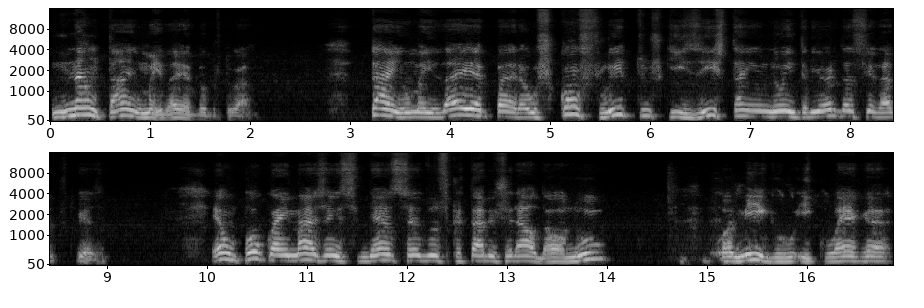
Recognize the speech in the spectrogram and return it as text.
não tem uma ideia para Portugal. Tem uma ideia para os conflitos que existem no interior da sociedade portuguesa. É um pouco a imagem e semelhança do secretário-geral da ONU, o amigo e colega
